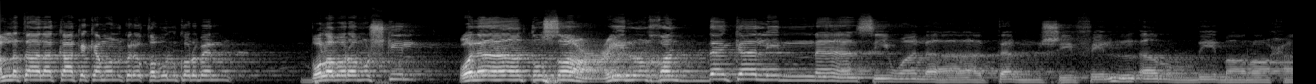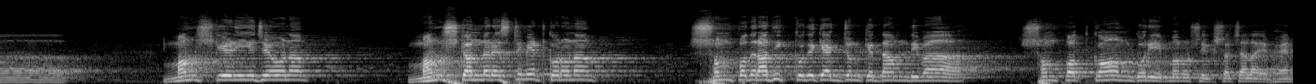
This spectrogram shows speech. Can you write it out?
আল্লাহ তাআলা কাকে কেমন করে কবুল করবেন বলা বড় মুশকিল ولا تصعر خدك للناس ولا تمش في الأرض مرحا মানুষকে এড়িয়ে যেও না মানুষকে আন্ডার এস্টিমেট করো না সম্পদের আধিক্য দেখে একজনকে দাম দিবা সম্পদ কম গরিব মানুষ রিক্সা চালায় ভ্যান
